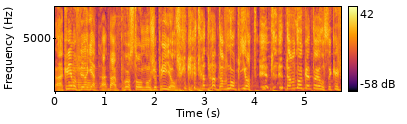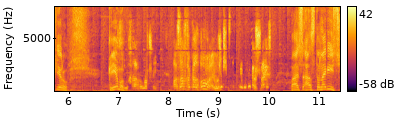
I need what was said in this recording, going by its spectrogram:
А Кремов, нет, а, да, просто он уже принял. давно пьет, давно готовился к эфиру. Кремов. Хороший. Позавтракал дома уже Остановись,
